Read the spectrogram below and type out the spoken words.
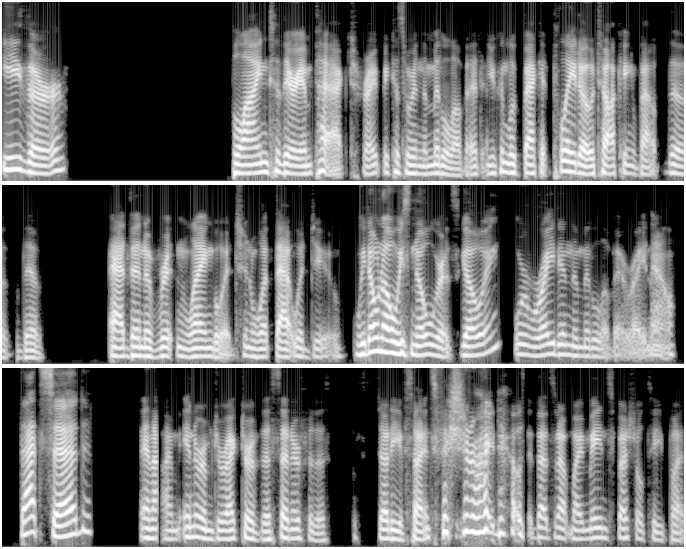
either blind to their impact, right? Because we're in the middle of it. You can look back at Plato talking about the the advent of written language and what that would do. We don't always know where it's going. We're right in the middle of it right now. That said, and I'm interim director of the Center for the Study of Science Fiction right now. That's not my main specialty, but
